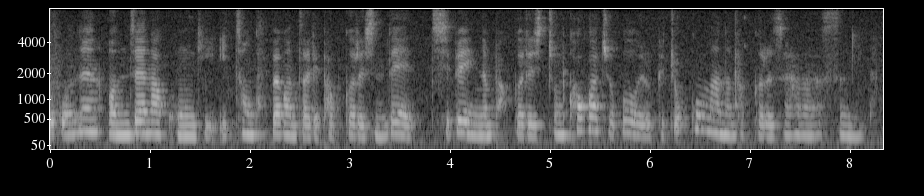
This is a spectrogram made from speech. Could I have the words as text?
이거는 언제나 공기 2,900원짜리 밥그릇인데 집에 있는 밥그릇이 좀 커가지고 이렇게 조그마한 밥그릇을 하나 샀습니다.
